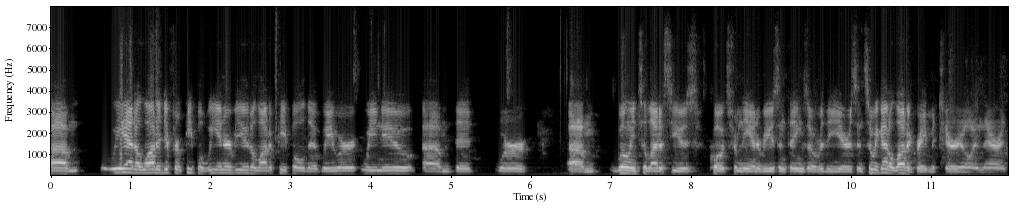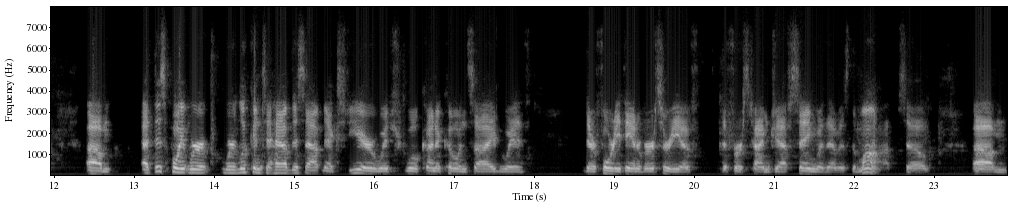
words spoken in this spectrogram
um, we had a lot of different people we interviewed, a lot of people that we were we knew um, that were um, willing to let us use quotes from the interviews and things over the years. And so we got a lot of great material in there. And um, at this point, we're we're looking to have this out next year, which will kind of coincide with their 40th anniversary of the first time Geoff sang with them as the mob. So, um,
